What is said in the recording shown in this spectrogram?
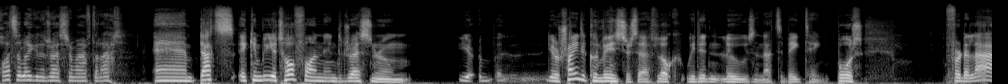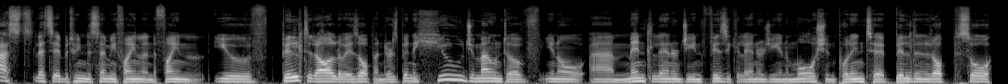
What's it like in the dressing room after that? Um, that's it can be a tough one in the dressing room. You're you're trying to convince yourself, look, we didn't lose, and that's a big thing. But for the last, let's say, between the semi final and the final, you've built it all the ways up, and there's been a huge amount of you know um, mental energy and physical energy and emotion put into building it up. So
